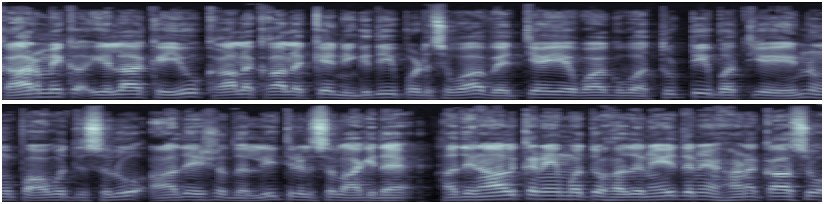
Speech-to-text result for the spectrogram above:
ಕಾರ್ಮಿಕ ಇಲಾಖೆಯು ಕಾಲಕಾಲಕ್ಕೆ ನಿಗದಿಪಡಿಸುವ ವ್ಯತ್ಯಯವಾಗುವ ತುಟ್ಟಿ ಭತ್ಯೆಯನ್ನು ಪಾವತಿಸಲು ಆದೇಶದಲ್ಲಿ ತಿಳಿಸಲಾಗಿದೆ. ಹದಿನಾಲ್ಕನೇ ಮತ್ತು ಹದಿನೈದನೇ ಹಣಕಾಸು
